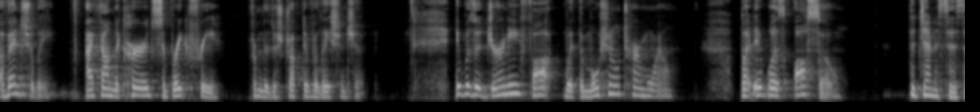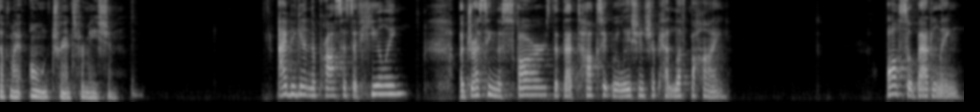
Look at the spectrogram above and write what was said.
Eventually, I found the courage to break free from the destructive relationship. It was a journey fought with emotional turmoil, but it was also the genesis of my own transformation. I began the process of healing, addressing the scars that that toxic relationship had left behind. Also battling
